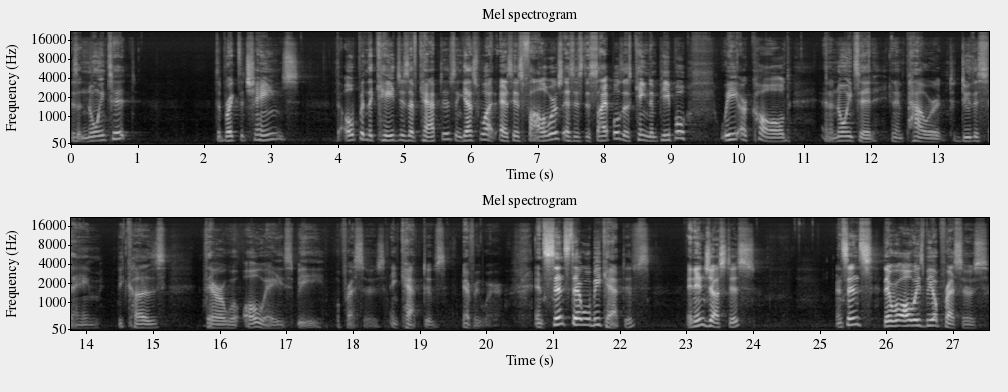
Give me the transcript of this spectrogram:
is anointed to break the chains, to open the cages of captives. And guess what? As his followers, as his disciples, as kingdom people, we are called and anointed and empowered to do the same because there will always be oppressors and captives everywhere. And since there will be captives and injustice, and since there will always be oppressors,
